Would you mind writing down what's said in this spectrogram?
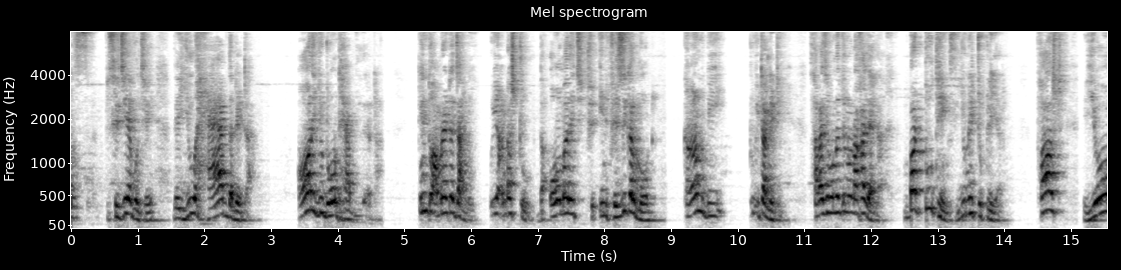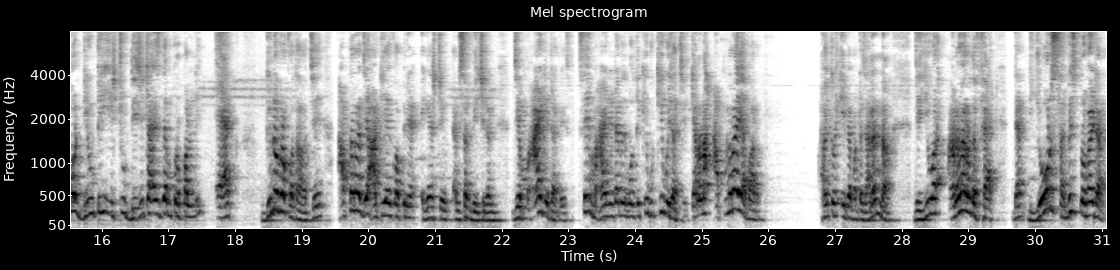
সিজিআই বলছে যে you have the data or you don't have the data কিন্তু আমরা এটা জানি we understood the OMR is in physical mode can be to eternity সারা জীবনের জন্য রাখা যায় না। But two things you need to clear first your duty is to digitise them properly এক, দুই নম্বর কথা হচ্ছে, আপনারা যে আরটিআই কপির এগেনস্টে অ্যান্সার দিয়েছিলেন, যে মাই ডেটাবেস সেই মাই ডেটাবেস বলতে কি বোঝাচ্ছে? কেননা আপনারাই আবার হয়তো এই ব্যাপারটা জানেন না যে you are another of the fact that your service provider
